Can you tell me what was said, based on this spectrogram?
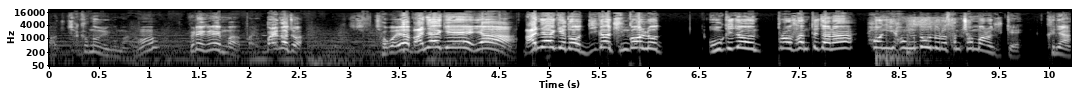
아주 착한 놈이구만 어? 그래 그래 임마. 빨리, 빨리 가져와. 저거 야 만약에 야 만약에 너 네가 준 걸로 오기 전 플러스 3 뜨잖아? 형이 형 돈으로 3천만 원 줄게. 그냥.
